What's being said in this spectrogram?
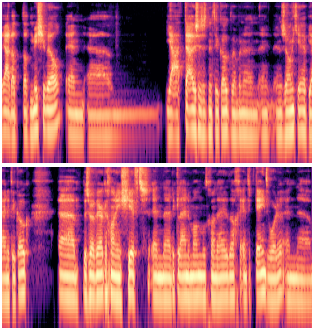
ja, dat, dat mis je wel. En uh, ja, thuis is het natuurlijk ook. We hebben een, een, een zoontje, heb jij natuurlijk ook. Uh, dus wij werken gewoon in shifts. En uh, de kleine man moet gewoon de hele dag geëntertained worden. En ehm,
